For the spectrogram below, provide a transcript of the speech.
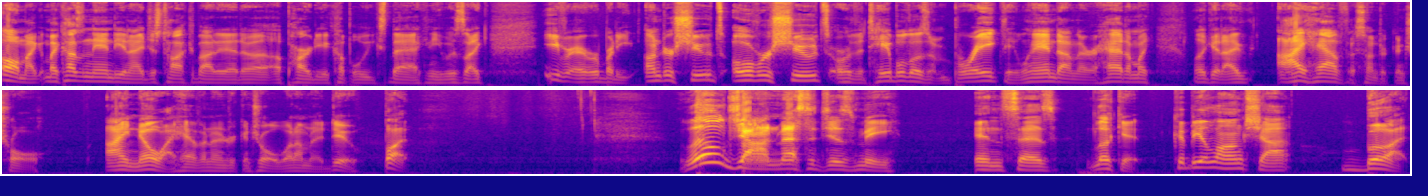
Oh my! My cousin Andy and I just talked about it at a, a party a couple weeks back, and he was like, "Either everybody undershoots, overshoots, or the table doesn't break; they land on their head." I'm like, "Look at I I have this under control. I know I have it under control. What I'm going to do, but." Lil John messages me and says, Look, it could be a long shot, but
